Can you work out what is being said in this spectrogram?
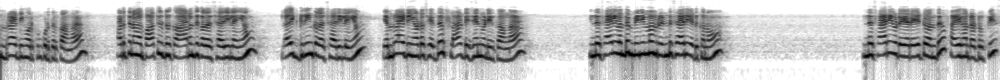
எம்ப்ராய்டிங் ஒர்க்கும் கொடுத்துருக்காங்க. அடுத்து நம்ம பார்த்துக்கிட்டு இருக்க ஆரஞ்சு கலர் சாரீலையும் லைட் க்ரீன் கலர் சாரீலையும் எம்ப்ராய்டிங்கோட சேர்த்து ஃப்ளார் டிசைன் பண்ணியிருக்காங்க. இந்த சாரீ வந்து மினிமம் ரெண்டு சாரீ எடுக்கணும். இந்த சாரியுடைய ரேட்டு வந்து ஃபைவ் ஹண்ட்ரட் ருபீஸ்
